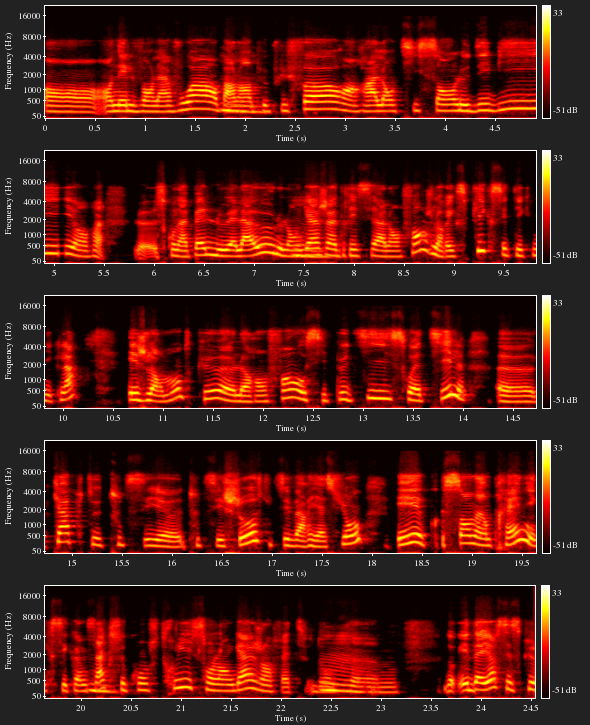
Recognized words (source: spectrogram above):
en, élevant la voix, en parlant un mmh. peu plus fort, en ralentissant le débit, enfin, ce qu'on appelle le LAE, le langage mmh. adressé à l'enfant. Je leur explique ces techniques-là et je leur montre que euh, leur enfant, aussi petit soit-il, euh, capte toutes ces, euh, toutes ces choses, toutes ces variations et s'en imprègne et que c'est comme ça que mmh. se construit son langage en fait. Donc, et d'ailleurs, c'est ce que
